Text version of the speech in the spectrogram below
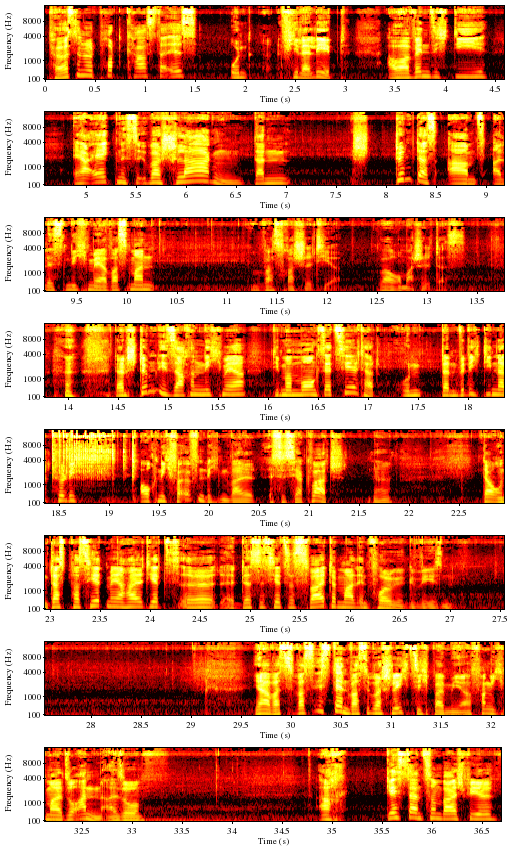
Personal Podcaster ist und viel erlebt. Aber wenn sich die Ereignisse überschlagen, dann stimmt das abends alles nicht mehr, was man... Was raschelt hier? Warum raschelt das? dann stimmen die Sachen nicht mehr, die man morgens erzählt hat. Und dann will ich die natürlich auch nicht veröffentlichen, weil es ist ja Quatsch. Ne? Da, und das passiert mir halt jetzt, äh, das ist jetzt das zweite Mal in Folge gewesen. Ja, was, was ist denn, was überschlägt sich bei mir? Fange ich mal so an. Also, ach, gestern zum Beispiel,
